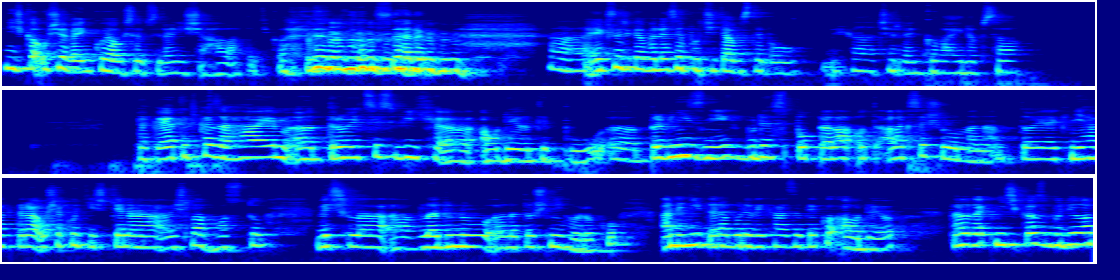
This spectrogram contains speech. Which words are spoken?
Knížka už je venku, já už jsem si na ní šahala teďko. jak se říká, jmenuje se Počítám s tebou. Michala Červenková ji napsala. Tak já teďka zahájím uh, trojici svých uh, audiotypů. Uh, první z nich bude z popela od Alexe Schulmana. To je kniha, která už jako tištěná vyšla v hostu, vyšla v lednu letošního roku a nyní teda bude vycházet jako audio. Tahle ta knížka vzbudila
